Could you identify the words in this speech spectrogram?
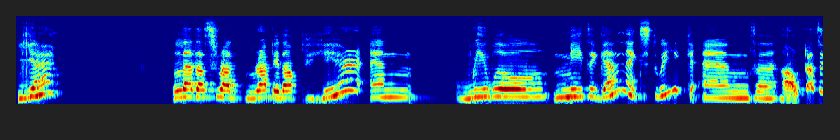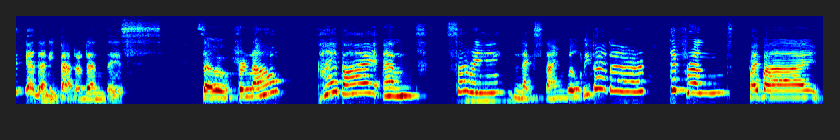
yeah, let us wrap it up here and we will meet again next week. And uh, how does it get any better than this? So for now, bye bye. And sorry, next time will be better, different. Bye bye.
